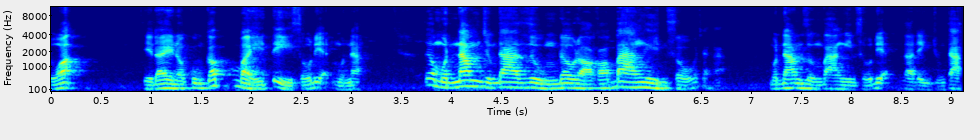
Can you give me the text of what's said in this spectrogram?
đúng không ạ? Thì đây nó cung cấp 7 tỷ số điện một năm. Tức là một năm chúng ta dùng đâu đó có 3.000 số chẳng hạn. Một năm dùng 3.000 số điện gia đình chúng ta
